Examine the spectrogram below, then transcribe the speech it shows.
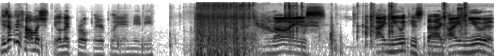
Exactly how much feel like pro player playing maybe. Nice. I knew it his tag. I knew it.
